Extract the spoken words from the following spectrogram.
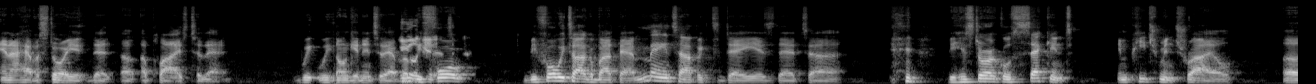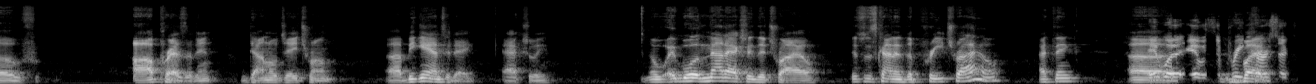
And I have a story that uh, applies to that. We're we going to get into that. But before, before we talk about that, main topic today is that uh, the historical second impeachment trial of our president, Donald J. Trump, uh, began today, actually. Well, not actually the trial. This was kind of the pre-trial, I think. Uh, it was it was the but- precursor to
